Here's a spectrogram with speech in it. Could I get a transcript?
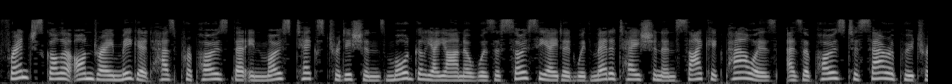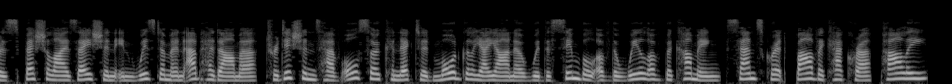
French scholar André Migot has proposed that in most text traditions Maudgalyayana was associated with meditation and psychic powers, as opposed to Sariputra's specialization in wisdom and abhidharma. Traditions have also connected Maudgalyayana with the symbol of the Wheel of Becoming Sanskrit, Bhavacakra, Pali,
